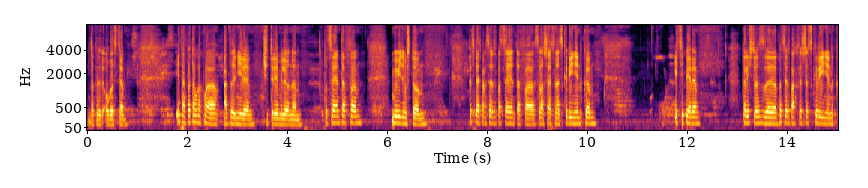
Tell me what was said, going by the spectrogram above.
закрытой области. Итак, после того, как мы оценили 4 миллиона пациентов, мы видим, что 35% пациентов соглашаются на скрининг. И теперь количество пациентов, прошедших скрининг,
